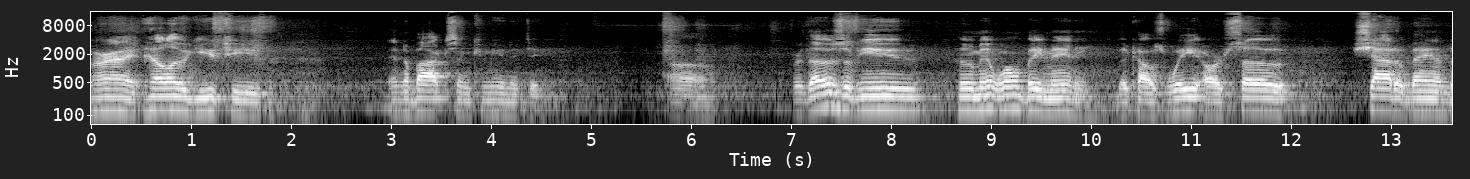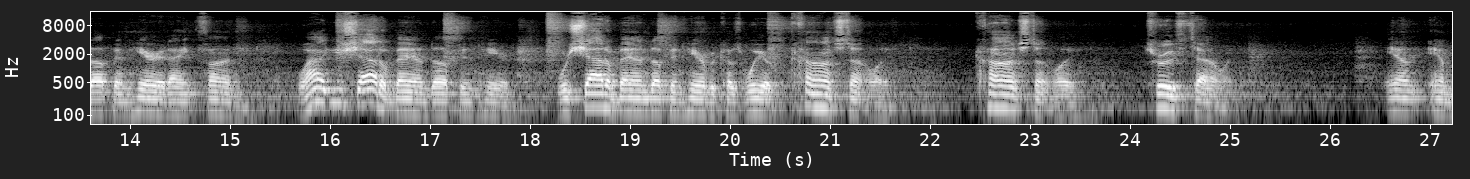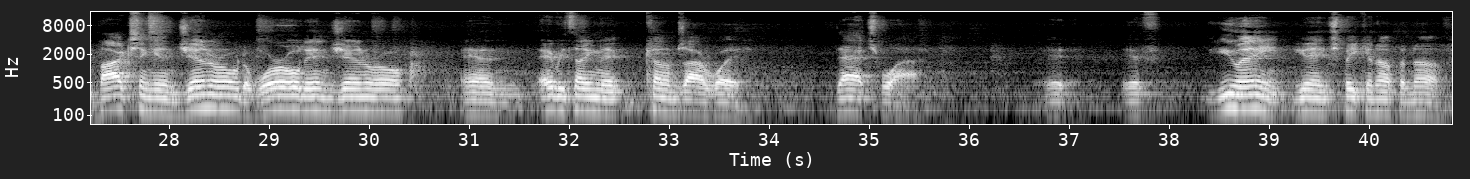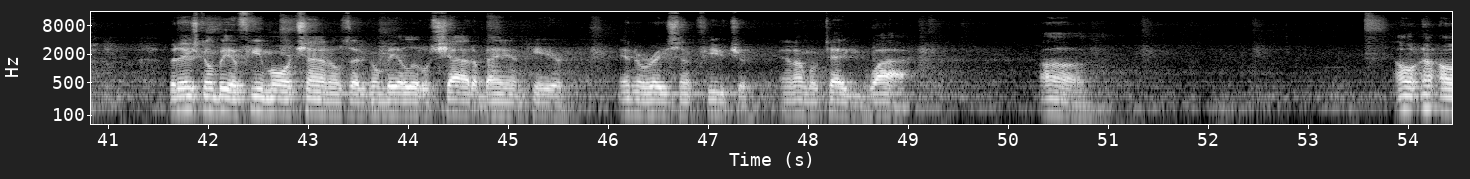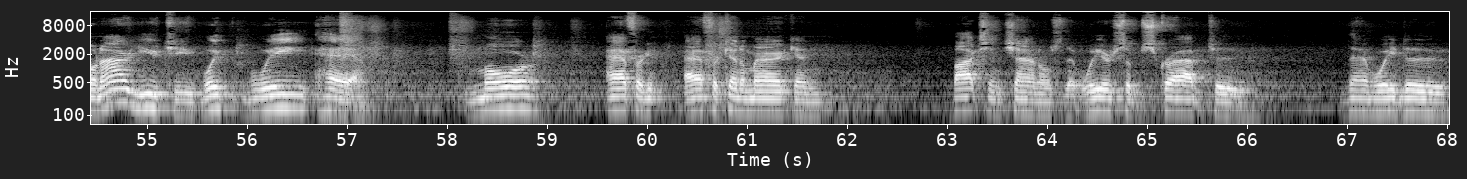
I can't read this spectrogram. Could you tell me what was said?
All right, hello YouTube and the boxing community. Uh, for those of you whom it won't be many, because we are so shadow banned up in here, it ain't funny. Why are you shadow banned up in here? We're shadow banned up in here because we are constantly, constantly truth telling in, in boxing in general, the world in general, and everything that comes our way. That's why. It, if you ain't, you ain't speaking up enough. But there's going to be a few more channels that are going to be a little shadow banned here in the recent future. And I'm going to tell you why. Uh, on, on our YouTube, we, we have more African African American boxing channels that we are subscribed to than we do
